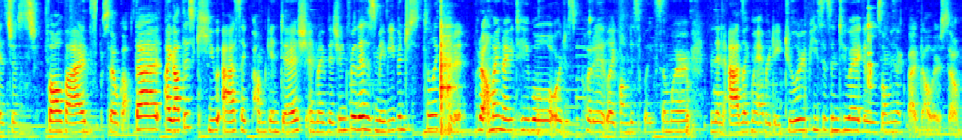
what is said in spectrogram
it's just fall vibes. So got that. I got this cute ass like pumpkin dish and my vision for this is maybe even just to like put it, put it on my night table or just put it like on display somewhere and then add like my everyday jewelry pieces into it. It was only like $5 so.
